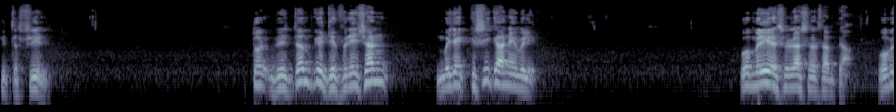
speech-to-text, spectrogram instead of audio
کی تفصیل تو وزڈم کی ڈیفینیشن مجھے کسی کا نہیں ملی وہ ملی رسول اللہ اللہ صلی علیہ وسلم وہ بھی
